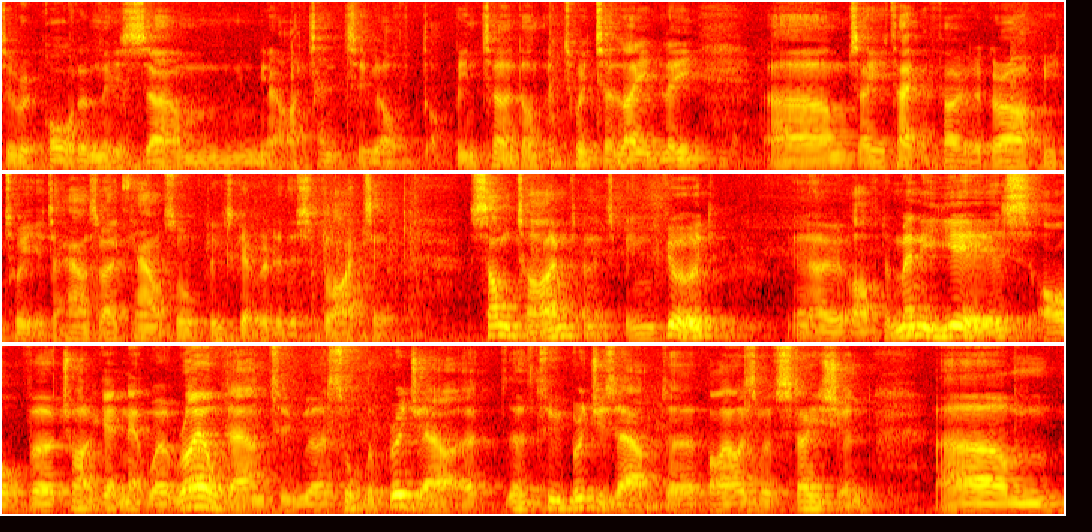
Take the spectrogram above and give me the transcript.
to report them is, um, you know, I tend to, I've, I've been turned on to Twitter lately. Um, so you take a photograph, you tweet it to Hounslow Council, please get rid of this tip. Sometimes, and it's been good, you know, after many years of uh, trying to get Network Rail down to uh, sort the bridge out, uh, two bridges out uh, by Isleworth Station, um,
